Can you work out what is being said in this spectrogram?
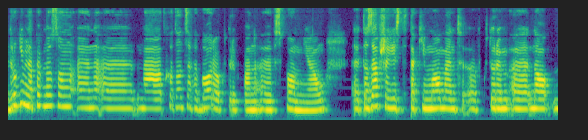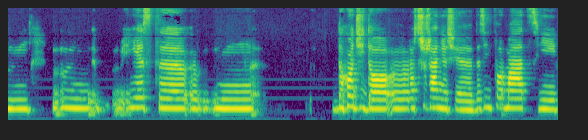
Drugim na pewno są nadchodzące wybory, o których Pan wspomniał. To zawsze jest taki moment, w którym no, jest dochodzi do e, rozszerzania się dezinformacji,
